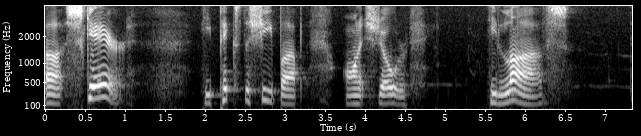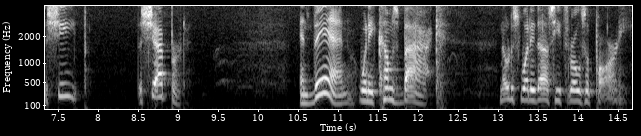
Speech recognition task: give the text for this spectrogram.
uh, scared. He picks the sheep up on its shoulder. He loves the sheep, the shepherd. And then when he comes back, notice what he does. He throws a party.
